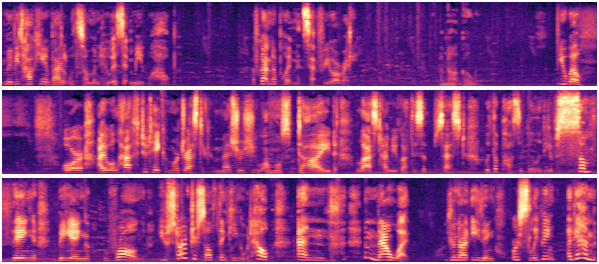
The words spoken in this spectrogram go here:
maybe talking about it with someone who isn't me will help. I've got an appointment set for you already. I'm not going. You will. Or I will have to take more drastic measures. You almost died last time you got this obsessed with the possibility of something being wrong. You starved yourself thinking it would help, and now what? You're not eating or sleeping again.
